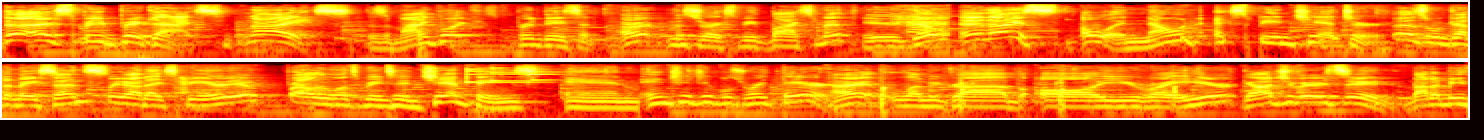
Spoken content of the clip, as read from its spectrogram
the XP pickaxe. Nice. Does it mine quick? It's pretty decent. All right, Mr. XP blacksmith, here you go. go. And nice. Oh, and now an XP enchanter. This one kind of makes sense. We got XP area. Probably wants me to enchant things. And enchant table's right there. All right, let me grab all you right here. Got you very soon. About to be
